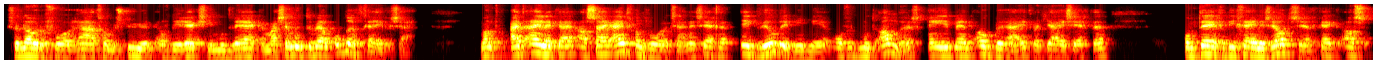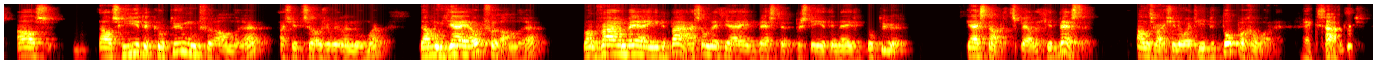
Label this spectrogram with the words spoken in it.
zo nodig voor raad van bestuur of directie moet werken, maar zij moeten wel opdrachtgever zijn. Want uiteindelijk, als zij eindverantwoordelijk zijn en zeggen: ik wil dit niet meer of het moet anders, en je bent ook bereid, wat jij zegt, om tegen diegene zelf te zeggen: kijk, als, als, als hier de cultuur moet veranderen, als je het zo zou willen noemen, dan moet jij ook veranderen. Want waarom ben jij hier de baas? Omdat jij het beste presteert in deze cultuur. Jij snapt het spelletje het beste. Anders was je nooit hier de topper geworden. Exact. dus,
